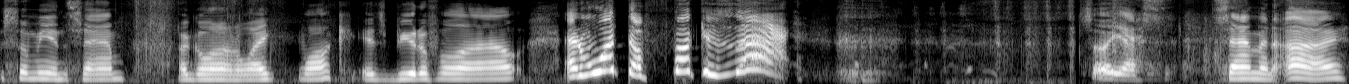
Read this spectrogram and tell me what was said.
So me and Sam are going on a walk. It's beautiful out. And what the fuck is that? so yes, Sam and I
